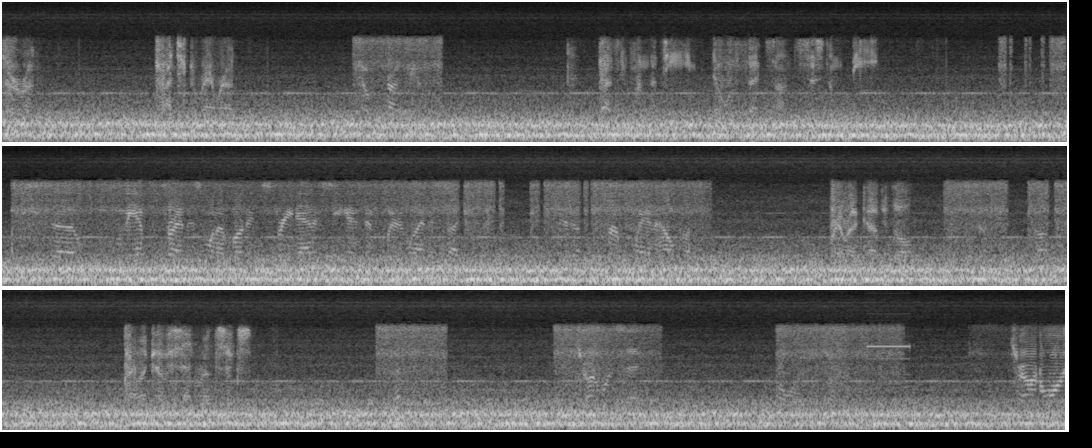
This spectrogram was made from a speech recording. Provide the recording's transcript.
start run. Tron 2 to Ramrod. So, Tron 2. Passing from the team, no effects on System B. So, we have to try this one. I'm running straight at it, so you guys have clear line of sight. Confirm plan Alpha. Ramrod copies all. Ramrod copies and run 6. Tron 1 set. Tron 1 at music on. Ramrod copies start run. For, uh, site. one and run. Ramrod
